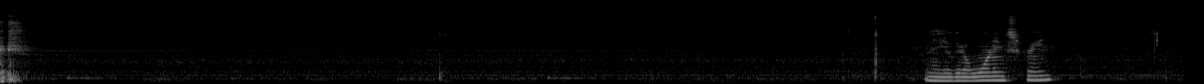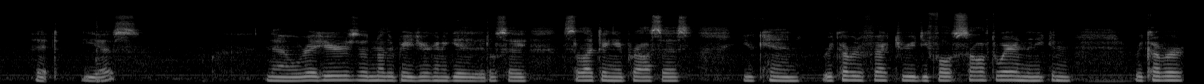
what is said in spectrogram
Then you'll get a warning screen. Hit yes. Now right here's another page you're going to get. It'll say selecting a process. You can recover to factory default software and then you can recover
